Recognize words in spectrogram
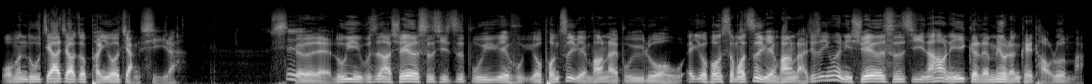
我们儒家叫做朋友讲习啦，对不对？鲁豫不是啊，学而时习之，不亦乐乎？有朋自远方来，不亦乐乎？哎，有朋什么自远方来？就是因为你学而时习，然后你一个人没有人可以讨论嘛。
